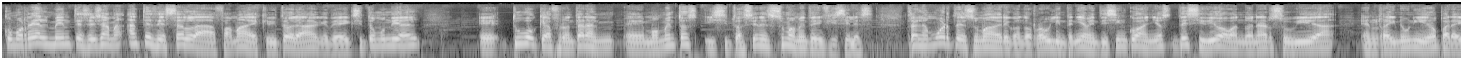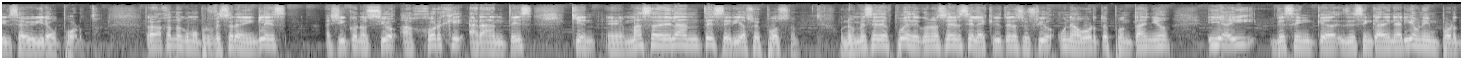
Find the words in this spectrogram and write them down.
como realmente se llama, antes de ser la afamada escritora de éxito mundial, eh, tuvo que afrontar eh, momentos y situaciones sumamente difíciles. Tras la muerte de su madre, cuando Rowling tenía 25 años, decidió abandonar su vida en Reino Unido para irse a vivir a Oporto. Trabajando como profesora de inglés, allí conoció a Jorge Arantes, quien eh, más adelante sería su esposo. Unos meses después de conocerse, la escritora sufrió un aborto espontáneo y ahí desenca- desencadenaría impor-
